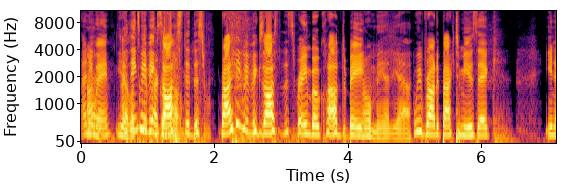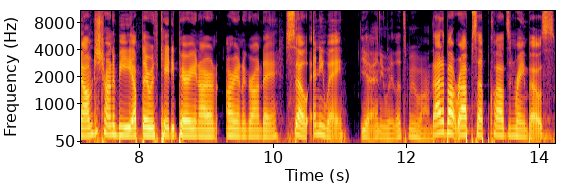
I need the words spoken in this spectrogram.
anyway, Yeah, I think we've get back on top. exhausted this. I think we've exhausted this rainbow cloud debate. Oh man, yeah. We brought it back to music. You know, I'm just trying to be up there with Katy Perry and Ari- Ariana Grande. So anyway, Yeah, anyway, let's move on. that about wraps up clouds and rainbows.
